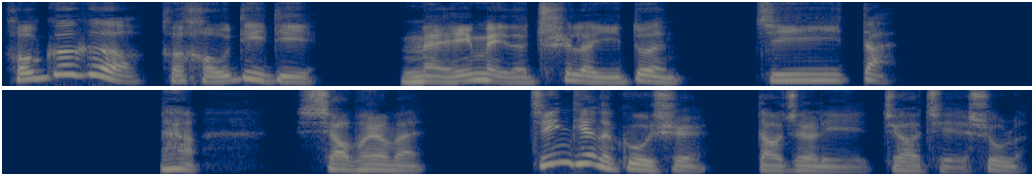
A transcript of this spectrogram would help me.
猴哥哥和猴弟弟美美的吃了一顿鸡蛋。那小朋友们，今天的故事到这里就要结束了，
